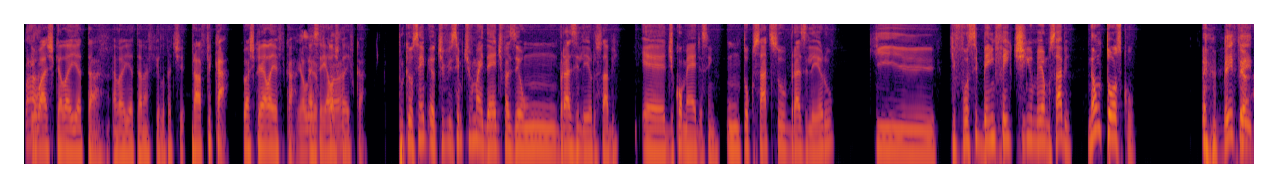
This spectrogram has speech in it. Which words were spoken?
Pá, eu acho que ela ia estar. Ela ia estar na fila pra, ti- pra ficar. Eu acho que ela ia ficar. Ela ia Essa aí ela acho que ela ia ficar. Porque eu sempre, eu tive, sempre tive uma ideia de fazer um brasileiro, sabe? É, de comédia, assim. Um tokusatsu brasileiro que, que fosse bem feitinho mesmo, sabe? Não tosco. Bem feito.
